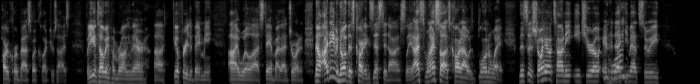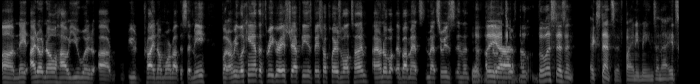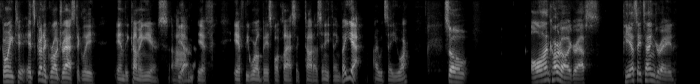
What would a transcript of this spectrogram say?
hardcore basketball collector's eyes. But you can tell me if I'm wrong there. Uh, feel free to debate me. I will uh, stand by that Jordan. Now, I didn't even know this card existed, honestly. And I, when I saw this card, I was blown away. This is Shohei Ohtani, Ichiro, and Hideki Matsui. Um, Nate, I don't know how you would, uh, you'd probably know more about this than me, but are we looking at the three greatest Japanese baseball players of all time? I don't know about, about Mats, Matsui's in the the the, uh, the, the list isn't extensive by any means, and uh, it's going to it's going to grow drastically in the coming years. Um, yeah. If if the World Baseball Classic taught us anything, but yeah, I would say you are. So, all on card autographs, PSA 10 grade,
